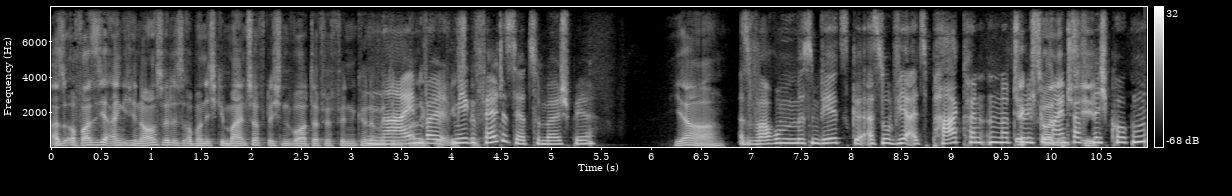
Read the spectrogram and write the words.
Also auf was ich eigentlich hinaus will, ist, ob man nicht gemeinschaftlich ein Wort dafür finden könnte. Nein, weil mir sind. gefällt es ja zum Beispiel. Ja, Also warum müssen wir jetzt, also wir als Paar könnten natürlich Sexualität. gemeinschaftlich gucken.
